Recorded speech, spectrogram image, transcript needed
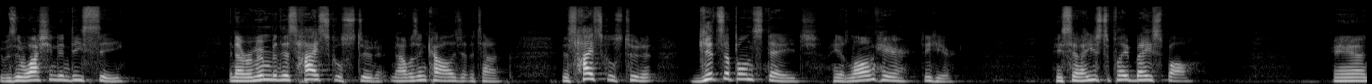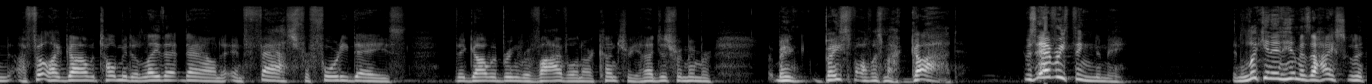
it was in Washington, D.C. And I remember this high school student, and I was in college at the time. This high school student gets up on stage. He had long hair to here. He said, I used to play baseball. And I felt like God told me to lay that down and fast for 40 days, that God would bring revival in our country. And I just remember, I mean, baseball was my God. It was everything to me. And looking at him as a high schooler,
